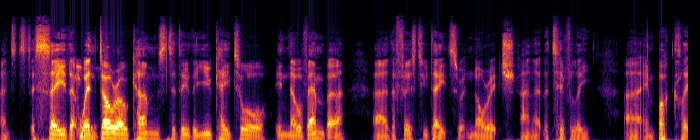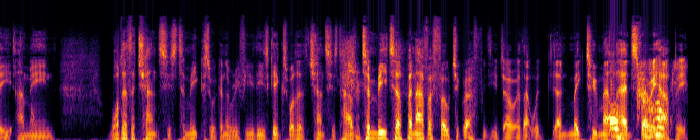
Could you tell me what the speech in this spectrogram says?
and to say that when Doro comes to do the UK tour in November, uh, the first two dates are at Norwich and at the Tivoli uh, in Buckley. I mean, what are the chances to meet? Because we're going to review these gigs. What are the chances to have to meet up and have a photograph with you, Doro? That would make two metalheads oh, very happy.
